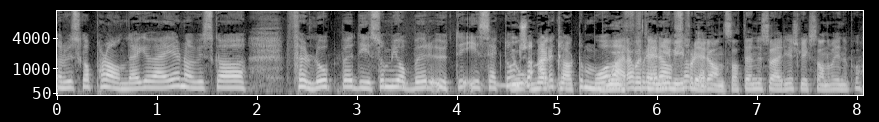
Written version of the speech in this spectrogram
Når vi skal planlegge veier, når vi skal følge opp de som jobber ute i sektoren, jo, så er det klart det må være flere ansatte. Hvorfor trenger vi flere ansatte enn i Sverige, slik Sanne var inne på?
